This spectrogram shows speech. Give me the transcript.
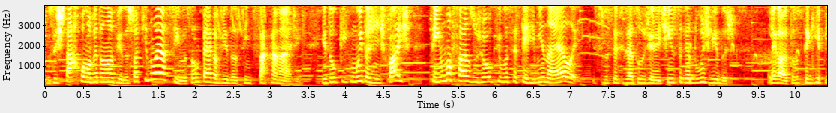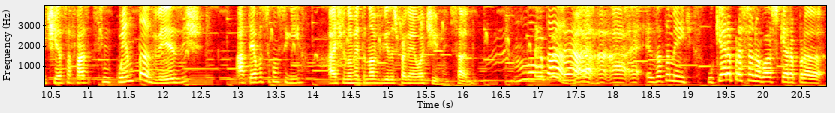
Você estar com 99 vidas. Só que não é assim, você não pega vida assim de sacanagem. Então o que muita gente faz? Tem uma fase do jogo que você termina ela, e se você fizer tudo direitinho, você ganha duas vidas. Legal, então você tem que repetir essa fase 50 vezes até você conseguir as 99 vidas pra ganhar o achievement, sabe? Não dá, Pois é, não a- é. a- a- é, exatamente. O que era pra ser um negócio que era pra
